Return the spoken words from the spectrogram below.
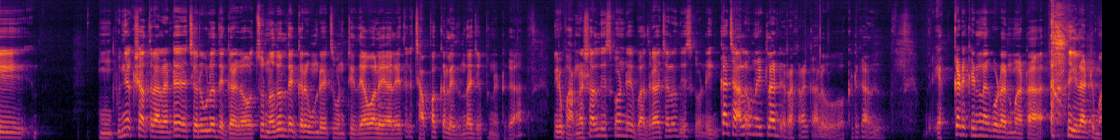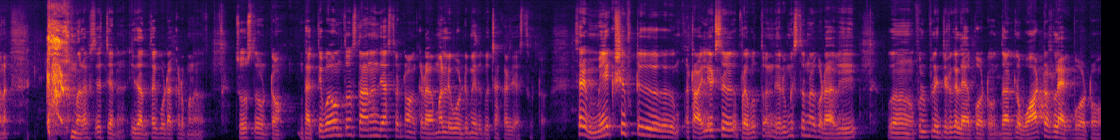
పుణ్యక్షేత్రాలంటే చెరువుల దగ్గర కావచ్చు నదుల దగ్గర ఉండేటువంటి దేవాలయాలు అయితే చెప్పక్కర్లేదు ఇందా చెప్పినట్టుగా. మీరు పర్ణశాలు తీసుకోండి భద్రాచలం తీసుకోండి ఇంకా చాలా ఉన్నాయి ఇట్లాంటి రకరకాలు ఒక్కటి కాదు. మీరు ఎక్కడికి వెళ్ళినా కూడా అనమాట ఇలాంటి మన మల విసర్జన ఇదంతా కూడా అక్కడ మనం చూస్తూ ఉంటాం. భక్తిభావంతో స్నానం చేస్తుంటాం అక్కడ. మళ్ళీ ఒడ్డు మీద చక్కగా చేస్తుంటాం. సరే మేక్ షిఫ్ట్ టాయిలెట్స్ ప్రభుత్వం నిర్మిస్తున్నా కూడా అవి ఫుల్ ఫ్లెడ్జ్డ్గా లేకపోవటం దాంట్లో వాటర్ లేకపోవటం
